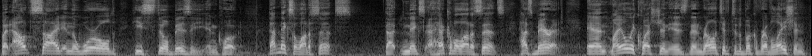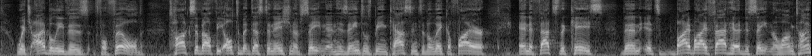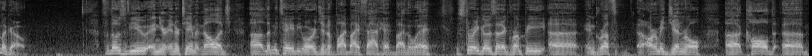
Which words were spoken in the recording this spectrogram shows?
But outside in the world, he's still busy, end quote. That makes a lot of sense. That makes a heck of a lot of sense, has merit. And my only question is then relative to the book of Revelation, which I believe is fulfilled, talks about the ultimate destination of Satan and his angels being cast into the lake of fire. And if that's the case, then it's bye bye fathead to Satan a long time ago. For those of you and your entertainment knowledge, uh, let me tell you the origin of bye bye fathead, by the way. The story goes that a grumpy uh, and gruff uh, army general uh, called uh,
